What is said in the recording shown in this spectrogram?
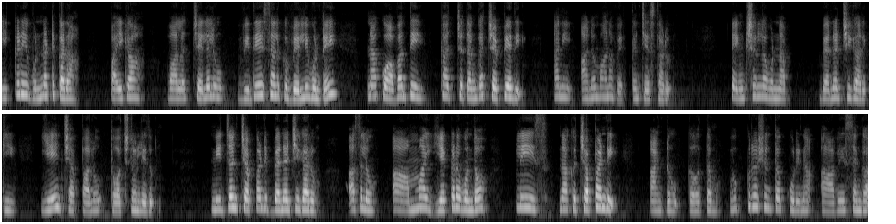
ఇక్కడే ఉన్నట్టు కదా. పైగా వాళ్ళ చెల్లెలు విదేశాలకు వెళ్ళి ఉంటే నాకు అవంతి ఖచ్చితంగా చెప్పేది అని అనుమానం వ్యక్తం చేస్తాడు. టెన్షన్లో ఉన్న బెనర్జీ గారికి ఏం చెప్పాలో తోచడం లేదు. నిజం చెప్పండి బెనర్జీ గారు. అసలు ఆ అమ్మాయి ఎక్కడ ఉందో ప్లీజ్ నాకు చెప్పండి అంటూ గౌతమ్ ఉక్రోషంతో కూడిన ఆవేశంగా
